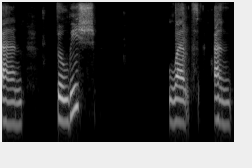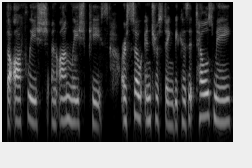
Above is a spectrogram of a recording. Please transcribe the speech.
and the leash lengths and the off leash and on leash piece are so interesting because it tells me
